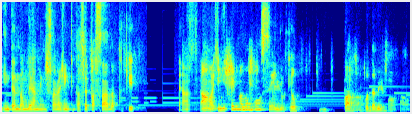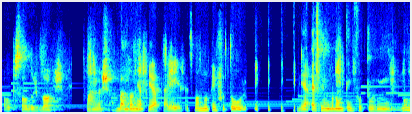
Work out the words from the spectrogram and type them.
entendam bem a mensagem que está a ser passada, porque. Ah, ah, e tem mais um conselho que eu vou dar mesmo ao, ao pessoal dos blogs. Manos, abandonem a pirataria. Esse mundo não tem futuro. Yeah, esse mundo não tem futuro. Não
